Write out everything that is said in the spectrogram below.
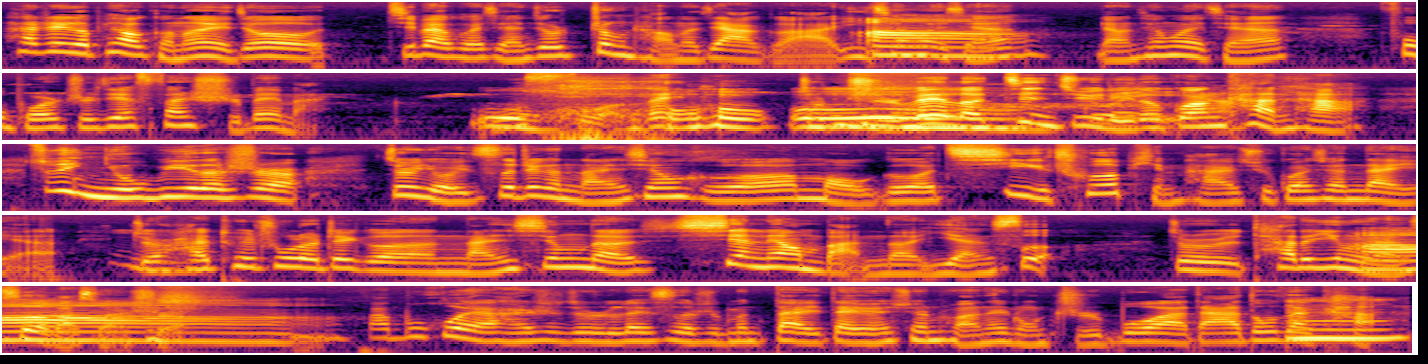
他这个票可能也就几百块钱，就是正常的价格啊，一千块钱、啊两千块钱，富婆直接翻十倍买，哦无所谓，哦就只为了哦近距离的观看它。最牛逼的是，就是有一次这个男星和某个汽车品牌去官宣代言，就是还推出了这个男星的限量版的颜色，就是它的应援色吧，算是。啊发布会啊，还是就是类似什么代代言宣传那种直播啊，大家都在看。嗯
